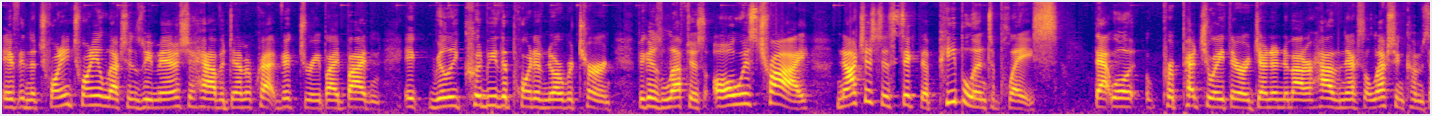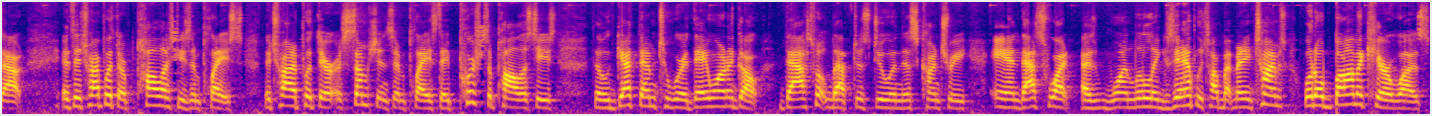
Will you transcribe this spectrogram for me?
if in the 2020 elections we manage to have a Democrat victory by Biden, it really could be the point of no return because leftists always try not just to stick the people into place, that will perpetuate their agenda no matter how the next election comes out. If they try to put their policies in place, they try to put their assumptions in place, they push the policies that will get them to where they want to go. That's what leftists do in this country. And that's what, as one little example we talk about many times, what Obamacare was.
